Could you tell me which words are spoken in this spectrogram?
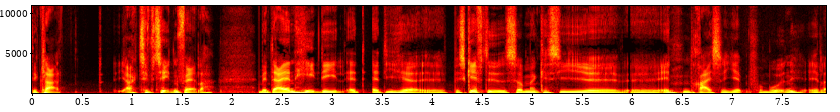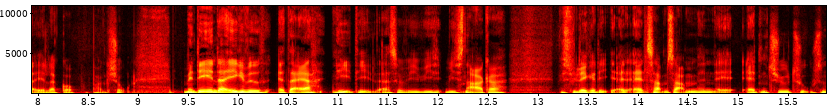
det er klart, aktiviteten falder. Men der er en hel del af, af de her øh, beskæftigede, som man kan sige øh, øh, enten rejser hjem formodentlig, eller, eller går på pension. Men det ændrer ikke ved, at der er en hel del. Altså vi, vi, vi snakker, hvis vi lægger det alt- sammen sammen, en 18-20.000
